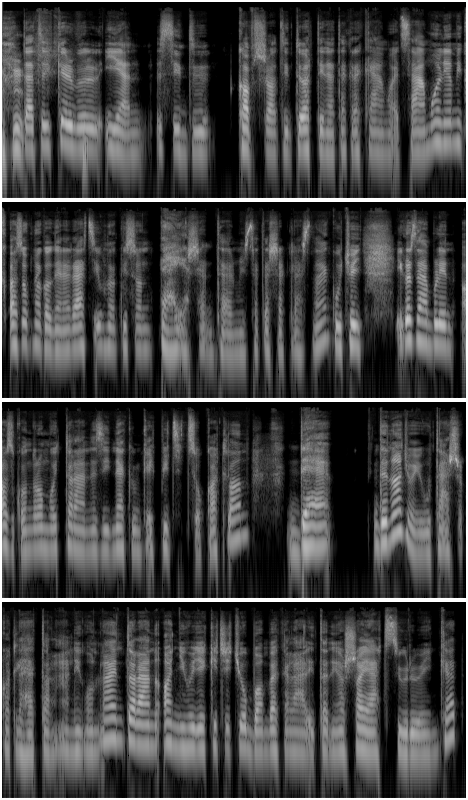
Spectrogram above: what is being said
tehát, hogy körülbelül ilyen szintű kapcsolati történetekre kell majd számolni, amik azoknak a generációknak viszont teljesen természetesek lesznek. Úgyhogy igazából én azt gondolom, hogy talán ez így nekünk egy picit szokatlan, de de nagyon jó társakat lehet találni online, talán annyi, hogy egy kicsit jobban be kell állítani a saját szűrőinket,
